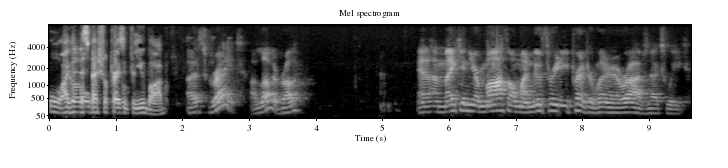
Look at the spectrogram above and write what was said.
Oh, I got a special present for you, Bob. That's great. I love it, brother. And I'm making your moth on my new 3D printer when it arrives next week.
